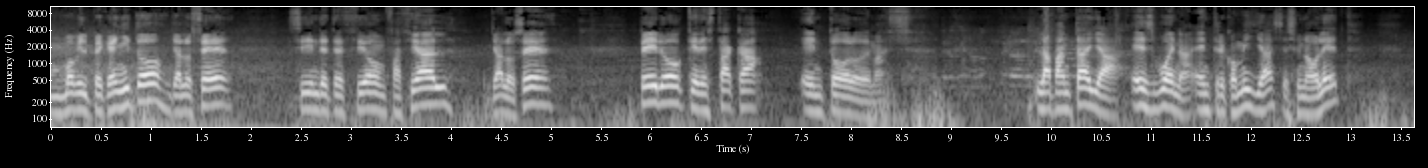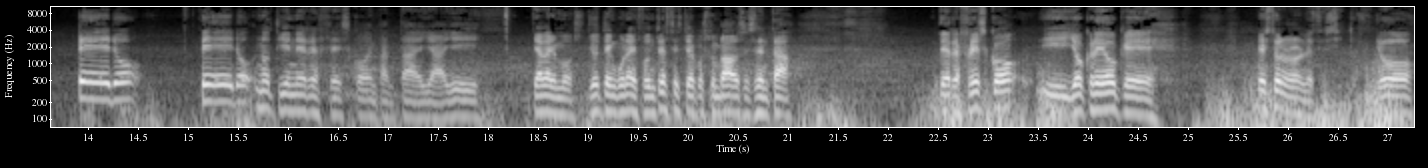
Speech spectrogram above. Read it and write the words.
un móvil pequeñito, ya lo sé, sin detección facial, ya lo sé, pero que destaca en todo lo demás. La pantalla es buena, entre comillas, es una OLED, pero, pero no tiene refresco en pantalla. Y ya veremos, yo tengo un iPhone 13, estoy acostumbrado a 60 de refresco y yo creo que esto no lo necesito. Yo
